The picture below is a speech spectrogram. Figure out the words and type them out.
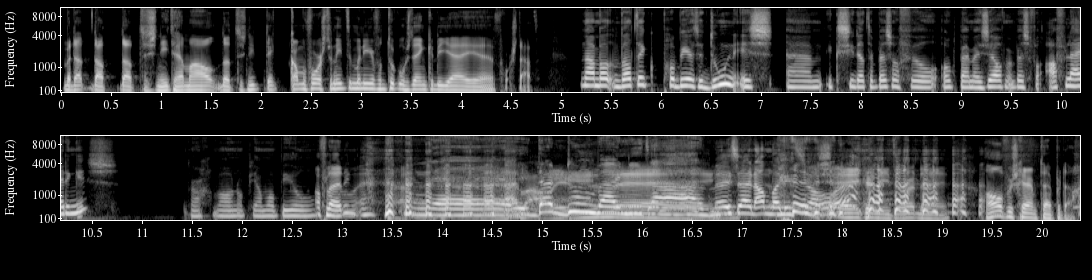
Maar dat, dat, dat is niet helemaal, dat is niet, ik kan me voorstellen, niet de manier van toekomstdenken die jij eh voorstaat. Nou, wat, wat ik probeer te doen is, ehm, ik zie dat er best wel veel, ook bij mijzelf, maar best wel afleiding is. Door gewoon op jouw mobiel. Afleiding? Nee, daar doen wij niet aan. Wij zijn allemaal niet zo. Zeker niet hoor, nee. Half uur schermtijd per dag.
